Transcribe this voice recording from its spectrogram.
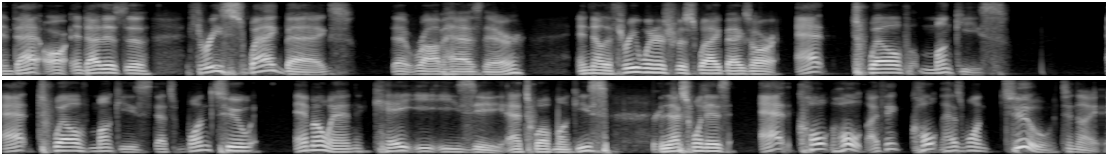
And that are and that is the three swag bags that Rob has there. And now the three winners for the swag bags are at 12 monkeys. At 12 monkeys. That's one two M O N K E E Z at 12 monkeys. The next one is at Colt Holt. I think Colt has won two tonight.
